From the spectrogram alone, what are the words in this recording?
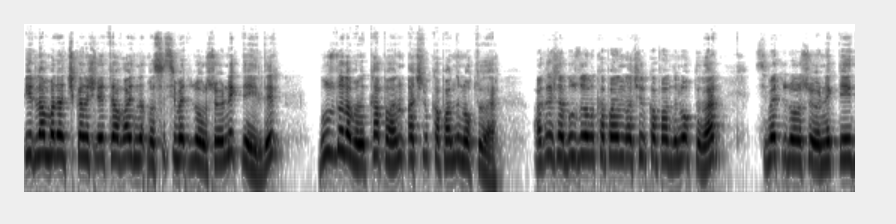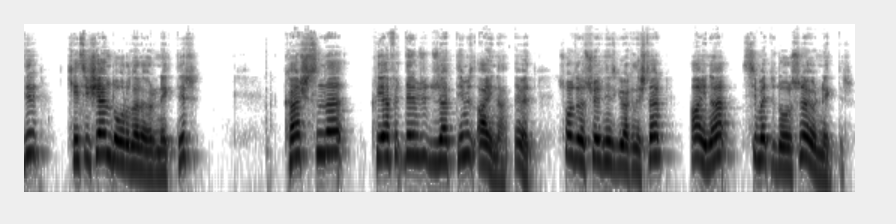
Bir lambadan çıkan ışığın etrafı aydınlatması simetri doğrusu örnek değildir. Buzdolabının kapağının açılıp kapandığı noktalar. Arkadaşlar buzdolabı kapağının açılıp kapandığı noktalar simetri doğrusu örnek değildir. Kesişen doğrulara örnektir. Karşısında kıyafetlerimizi düzelttiğimiz ayna. Evet. Soruda da söylediğiniz gibi arkadaşlar ayna simetri doğrusuna örnektir.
